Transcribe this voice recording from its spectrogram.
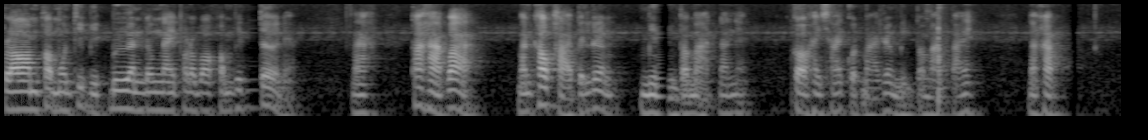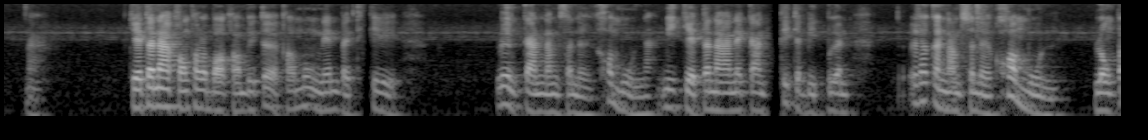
ปลอมข้อมูลที่บิดเบือนลงในพรบคอมพิวเตอร์เนี่ยนะถ้าหากว่ามันเข้าข่ายเป็นเรื่องหมิ่นประมาทนั้นเนี่ยก็ให้ใช้กฎหมายเรื่องหมิ่นประมาทไปนะครับนะ เจตนาของพรบคอมพิวเตอร์เขามุ่งเน้นไปที่เรื่องการนำเสนอข้อมูลนะมีเจตนาในการที่จะบิดเบือน แล้วก็นำเสนอข้อมูลลงไป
